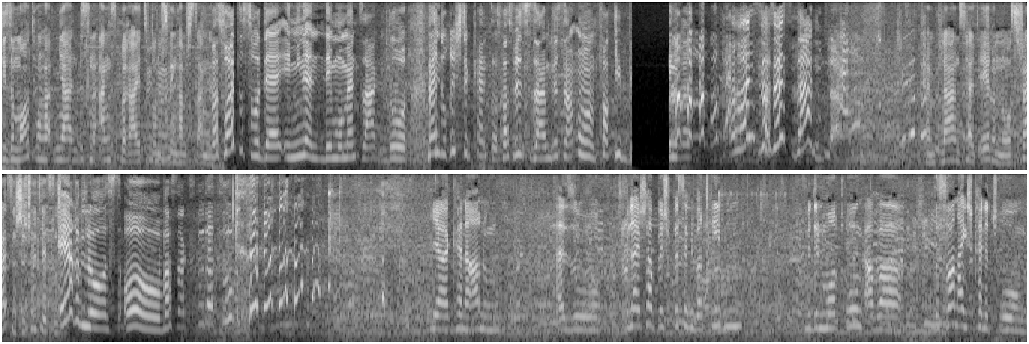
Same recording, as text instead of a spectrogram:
diese Morddrohung hat mir ein bisschen Angst bereitet und deswegen habe ich es angezogen. Was wolltest du der Emine in dem Moment sagen? So, wenn du richtig könntest, was willst du sagen? Willst du sagen, oh, fuck you, b****? was, was willst du sagen? Kein Plan, ist halt ehrenlos. Ich weiß nicht, ich würde jetzt nicht... Ehrenlos. Oh, was sagst du dazu? Ja, keine Ahnung. Also, vielleicht habe ich ein bisschen übertrieben mit den Morddrohungen, aber das waren eigentlich keine Drohungen,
